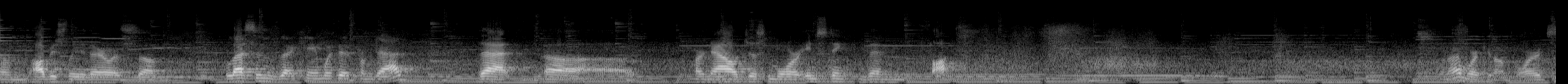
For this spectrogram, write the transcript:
Um, obviously, there was some lessons that came with it from dad that uh, are now just more instinct than thought. When I'm working on boards,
